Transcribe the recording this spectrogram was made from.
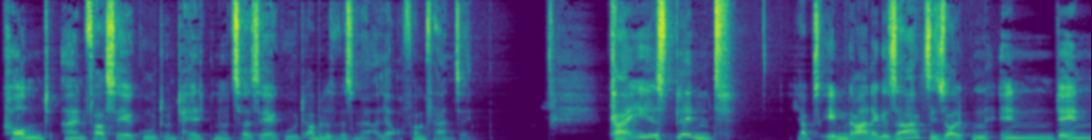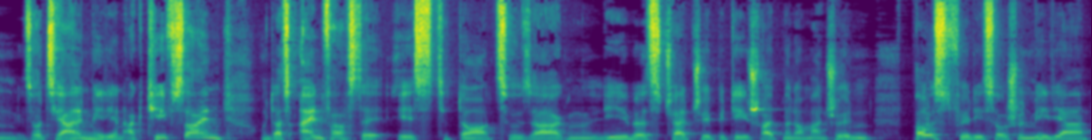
kommt einfach sehr gut und hält Nutzer sehr gut, aber das wissen wir alle auch vom Fernsehen. KI ist blind. Ich habe es eben gerade gesagt, Sie sollten in den sozialen Medien aktiv sein und das Einfachste ist dort zu sagen, liebes ChatGPT, schreibt mir noch mal einen schönen Post für die Social Media.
